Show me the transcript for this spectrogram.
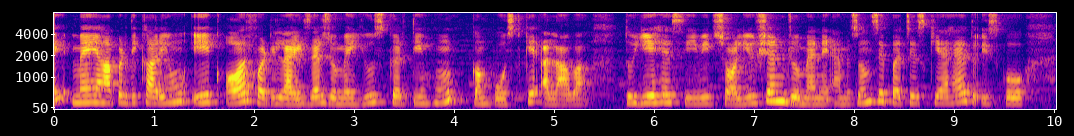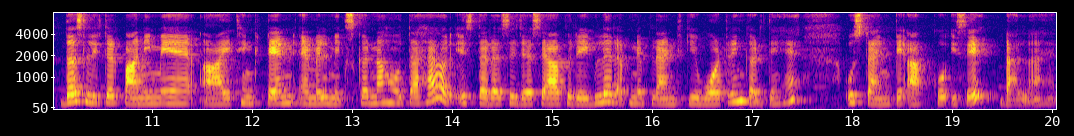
okay, मैं यहाँ पर दिखा रही हूँ एक और फर्टिलाइज़र जो मैं यूज़ करती हूँ कंपोस्ट के अलावा। तो ये है सीवीड सॉल्यूशन जो मैंने अमेज़ोन से परचेज़ किया है। तो इसको 10 लीटर पानी में आई थिंक 10 एम मिक्स करना होता है और इस तरह से जैसे आप रेगुलर अपने प्लांट की वाटरिंग करते हैं उस टाइम पे आपको इसे डालना है।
